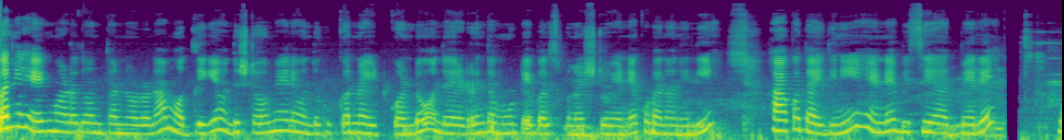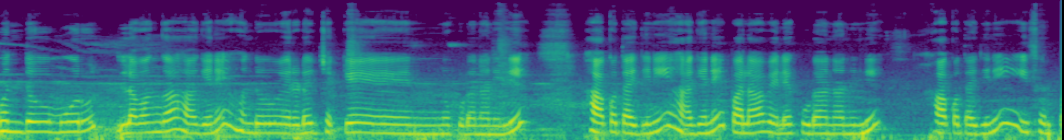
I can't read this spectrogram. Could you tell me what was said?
ಬನ್ನಿ ಹೇಗೆ ಮಾಡೋದು ಅಂತ ನೋಡೋಣ. ಮೊದಲಿಗೆ ಒಂದು ಸ್ಟವ್ ಮೇಲೆ ಒಂದು ಕುಕ್ಕರ್ನ ಇಟ್ಕೊಂಡು ಒಂದು ಎರಡರಿಂದ ಮೂರು ಟೇಬಲ್ ಸ್ಪೂನಷ್ಟು ಎಣ್ಣೆ ಕೂಡ ನಾನಿಲ್ಲಿ ಹಾಕೋತಾ ಇದ್ದೀನಿ. ಎಣ್ಣೆ ಬಿಸಿ ಆದಮೇಲೆ ಒಂದು ಮೂರು ಲವಂಗ ಹಾಗೆಯೇ ಒಂದು ಎರಡು ಚಕ್ಕೆಯನ್ನು ಕೂಡ ನಾನಿಲ್ಲಿ ಹಾಕೋತಾ ಇದ್ದೀನಿ. ಹಾಗೆಯೇ ಪಲಾವ್ ಎಲೆ ಕೂಡ ನಾನಿಲ್ಲಿ ಹಾಕೋತಾ ಇದ್ದೀನಿ. ಈ ಸ್ವಲ್ಪ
